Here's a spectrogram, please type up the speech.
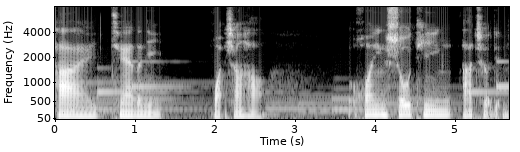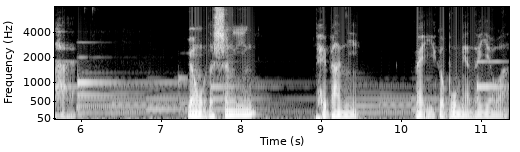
嗨，亲爱的你，晚上好，欢迎收听阿彻电台。愿我的声音陪伴你每一个不眠的夜晚。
